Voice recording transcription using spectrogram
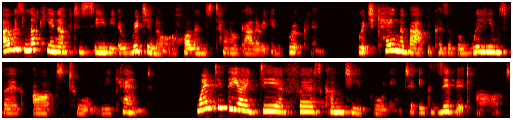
I was lucky enough to see the original Holland Tunnel Gallery in Brooklyn, which came about because of a Williamsburg art tour weekend. When did the idea first come to you, Pauline, to exhibit art?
